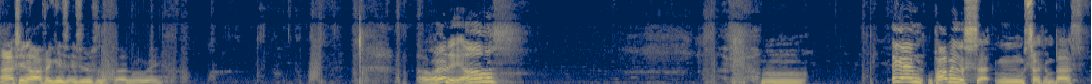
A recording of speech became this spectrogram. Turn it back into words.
Actually, no, I think he's introduced in the third movie. Alrighty, um. Hmm. Again, probably the se- mm, second best.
